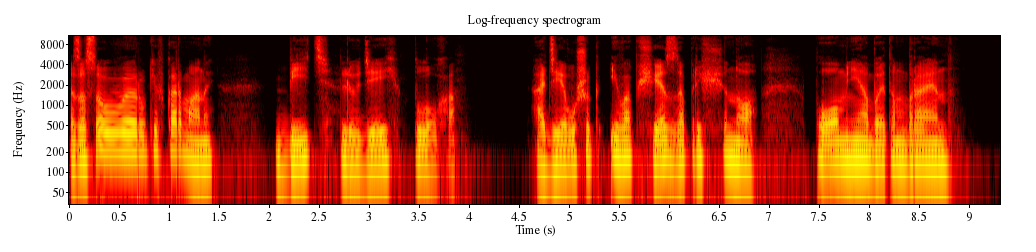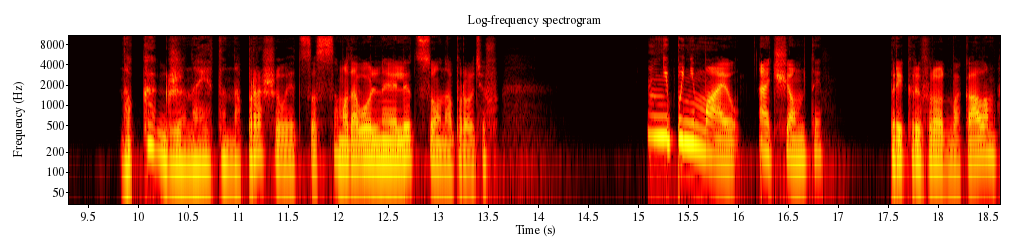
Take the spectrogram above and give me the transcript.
засовывая руки в карманы. «Бить людей плохо. А девушек и вообще запрещено». Помни об этом, Брайан. Но как же на это напрашивается самодовольное лицо напротив? «Не понимаю, о чем ты?» Прикрыв рот бокалом,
